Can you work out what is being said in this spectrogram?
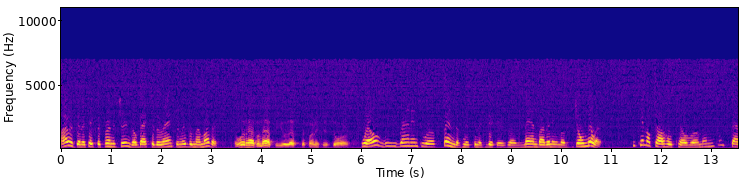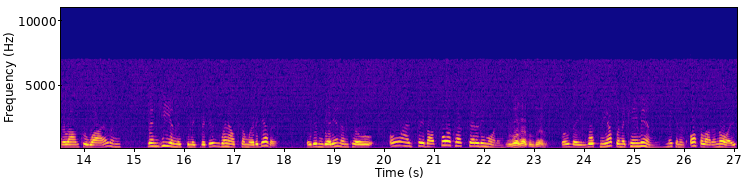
I was going to take the furniture and go back to the ranch and live with my mother. What happened after you left the furniture store? Well, we ran into a friend of Mr. McVickers, a man by the name of Joe Miller. He came up to our hotel room and we sat around for a while, and then he and Mr. McVickers went out somewhere together. They didn't get in until, oh, I'd say about 4 o'clock Saturday morning. What happened then? Well, they woke me up when they came in, making an awful lot of noise.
